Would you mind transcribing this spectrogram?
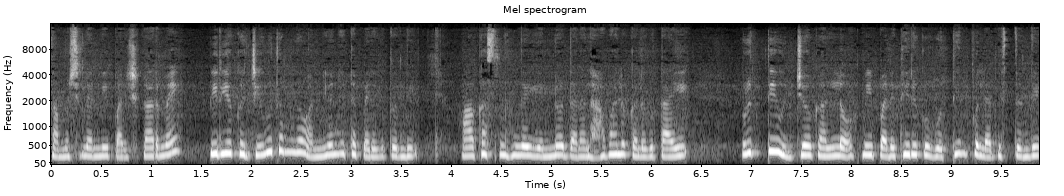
సమస్యలన్నీ పరిష్కారమై వీరి యొక్క జీవితంలో అన్యోన్యత పెరుగుతుంది. ఆకస్మికంగా ఎన్నో ధనలాభాలు కలుగుతాయి. వృత్తి ఉద్యోగాల్లో మీ పనితీరుకు గుర్తింపు లభిస్తుంది.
